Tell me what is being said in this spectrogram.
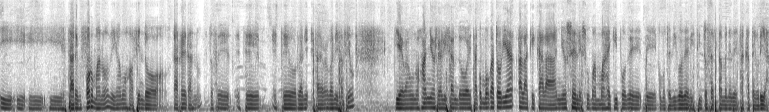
y, estar en forma, ¿no? digamos, haciendo carreras. ¿no? Entonces, este, este esta organización lleva unos años realizando esta convocatoria a la que cada año se le suman más equipos de, como te digo, de distintos certámenes de estas categorías.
